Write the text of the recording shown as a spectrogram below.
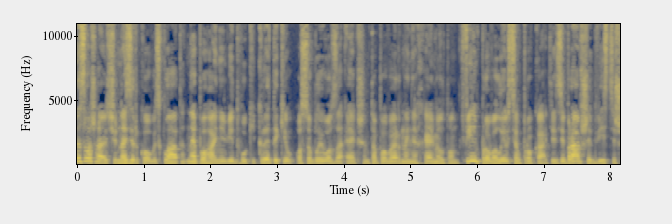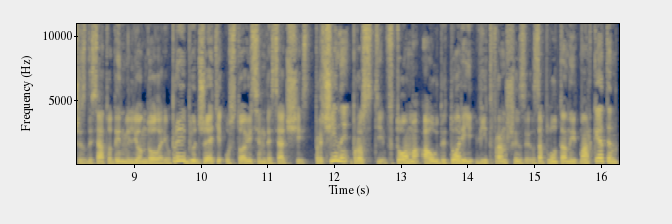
Незважаючи на зірковий склад, непогані відгуки критиків, особливо за екшен та повернення Хемілтон, фільм провалився в прокаті, зібравши 261 мільйон доларів при бюджеті у 186. Причини прості: втома аудиторії від франшизи, заплутаний маркетинг,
